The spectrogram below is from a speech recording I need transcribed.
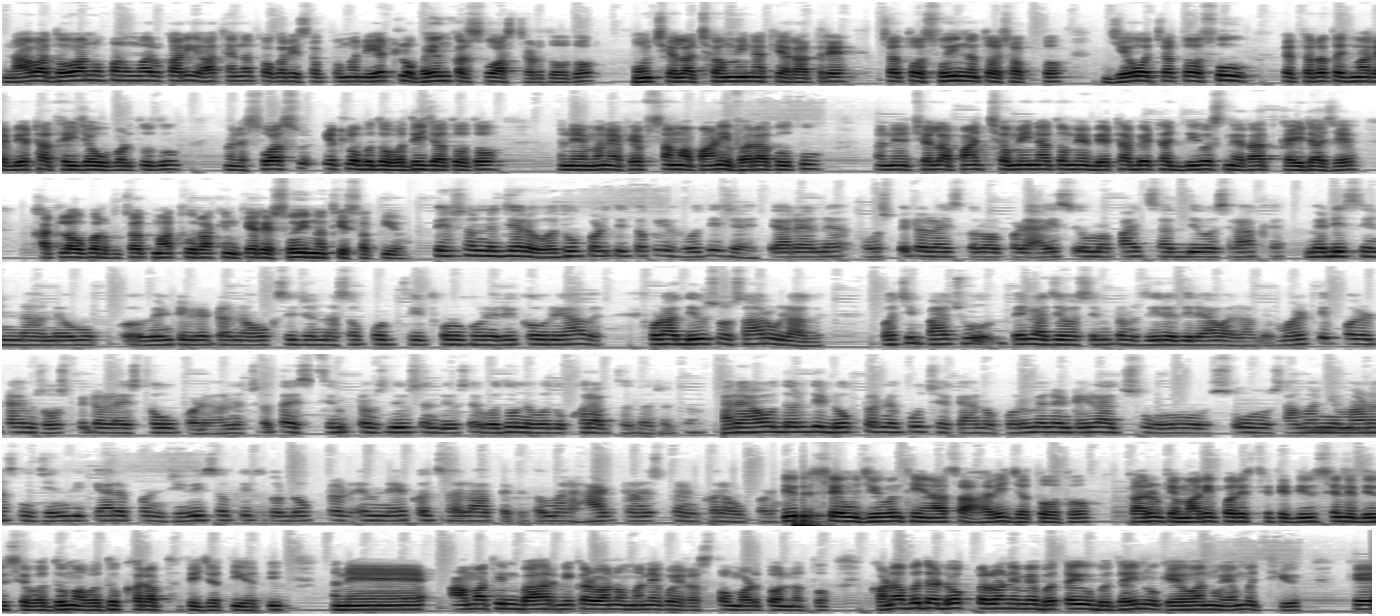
નાવા ધોવાનું પણ હું મારું કાર્ય હાથે નહોતો કરી શકતો. મને એટલો ભયંકર શ્વાસ ચડતો હતો. હું છેલ્લા છ મહિનાથી રાત્રે ચતો સૂઈ નહોતો શકતો. જેવો ચતો સૂ કે તરત જ મારે બેઠા થઈ જવું પડતું હતું અને શ્વાસ એટલો બધો વધી જતો હતો અને મને ફેફસામાં પાણી ભરાતું હતું. અને છેલ્લા પાંચ છ મહિના તો મેં બેઠા બેઠા જ દિવસને રાત કાઢ્યા છે. ખાટલા ઉપર ચત માથું રાખીને ક્યારેય સૂઈ નથી શક્યો. પેશન્ટને જ્યારે વધુ પડતી તકલીફ વધી જાય ત્યારે એને હોસ્પિટલાઇઝ કરવા પડે. આઈસીયુમાં પાંચ સાત દિવસ રાખે. મેડિસિનના અને અમુક વેન્ટિલેટરના, ઓક્સિજનના સપોર્ટથી થોડું ઘણી રિકવરી આવે. થોડા દિવસો સારું લાગે. પછી પાછું પહેલા જેવા સિમ્ટમ્સ ધીરે ધીરે આવવા લાગે. મલ્ટિપલ ટાઈમ્સ હોસ્પિટલાઇઝ થવું પડે અને છતાંય સિમ્ટમ્સ દિવસે દિવસે વધુ ને વધુ ખરાબ થતા જતા. જ્યારે આવો દર્દી ડોક્ટરને પૂછે કે આનો પરમેનન્ટ ઇલાજ શું શું સામાન્ય માણસની જિંદગી ક્યારે પણ જીવી શકીશ, તો ડૉક્ટર એમને એક જ સલાહ આપે કે તમારે હાર્ટ ટ્રાન્સપ્લાન્ટ કરાવવું પડે. દિવસે હું જીવનથી આશા હારી જતો હતો. કારણ કે મારી પરિસ્થિતિ દિવસે ને દિવસે વધુમાં વધુ ખરાબ થતી જતી હતી અને આમાંથી બહાર નીકળવાનો મને કોઈ રસ્તો મળતો નહોતો. ઘણા બધા ડૉક્ટરોને મેં બતાવ્યું, બધાયનું કહેવાનું એમ જ થયું કે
